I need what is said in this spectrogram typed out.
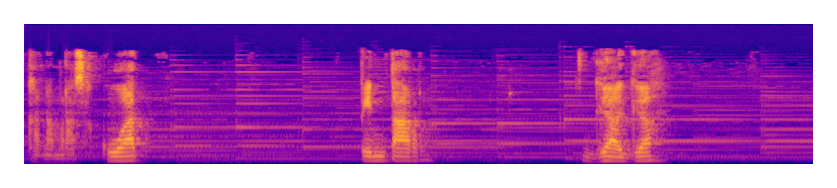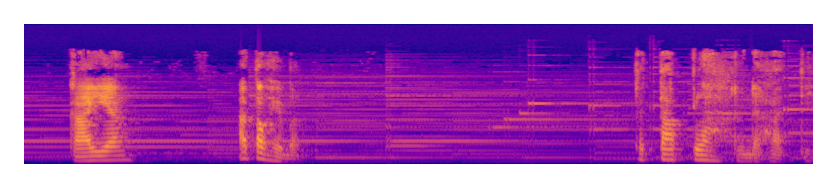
karena merasa kuat, pintar, gagah, kaya, atau hebat. Tetaplah rendah hati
